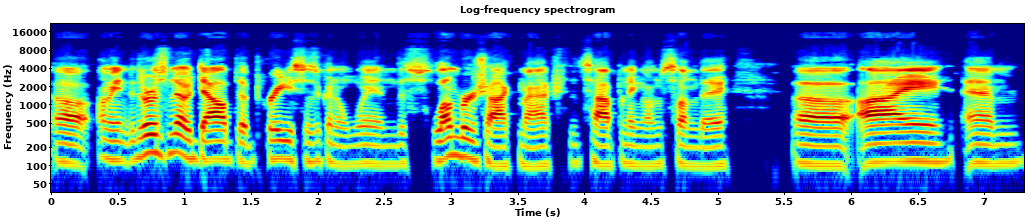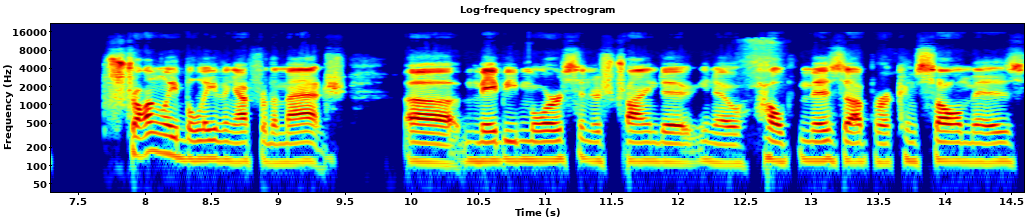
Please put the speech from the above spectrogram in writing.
Uh, I mean, there's no doubt that Priest is going to win this lumberjack match that's happening on Sunday. Uh, I am strongly believing after the match, uh, maybe Morrison is trying to, you know, help Miz up or console Miz,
